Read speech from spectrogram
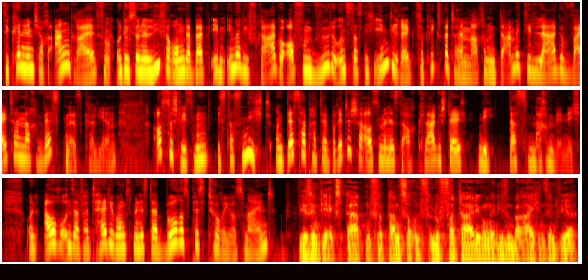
Sie können nämlich auch angreifen und durch so eine Lieferung, da bleibt eben immer die Frage offen, würde uns das nicht indirekt zur Kriegspartei machen und damit die Lage weiter nach Westen Westen eskalieren. Auszuschließen ist das nicht. Und deshalb hat der britische Außenminister auch klargestellt, nee, das machen wir nicht. Und auch unser Verteidigungsminister Boris Pistorius meint, wir sind die Experten für Panzer und für Luftverteidigung. In diesen Bereichen sind wir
